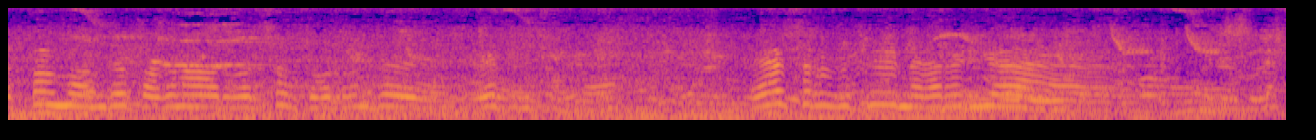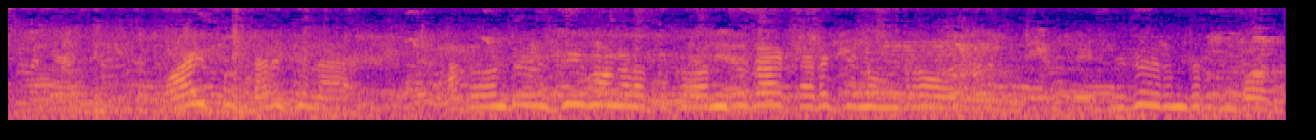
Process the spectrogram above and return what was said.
எஃப்எம் வந்து பதினாறு வருஷம் தொடர்ந்து பேசிக்கிட்டு இருக்கோம். பேசுறதுக்கு நேரடியாக வாய்ப்பு கிடைக்கல. அது வந்து விஜயமங்கலத்துக்கு வந்து தான் கிடைக்கணுன்ற ஒரு இது இருந்திருக்கும் போது.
